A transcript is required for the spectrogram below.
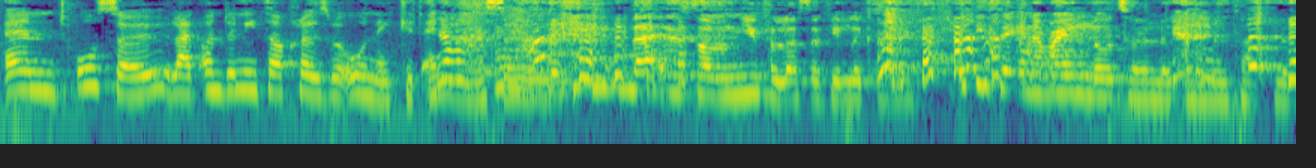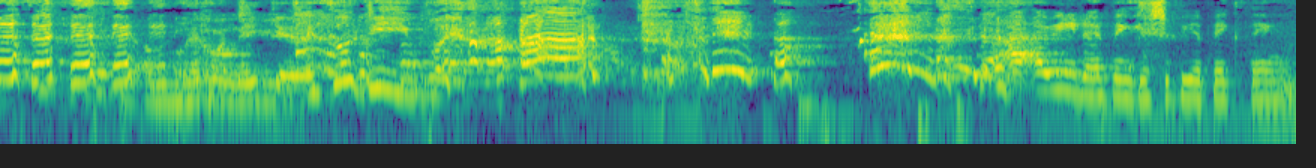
And also, like underneath our clothes, we're all naked anyway. So that is some new philosophy. Look, at me. if you say in a very low tone, look underneath our clothes. We're all naked. It's so deep. I, I really don't think it should be a big thing.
